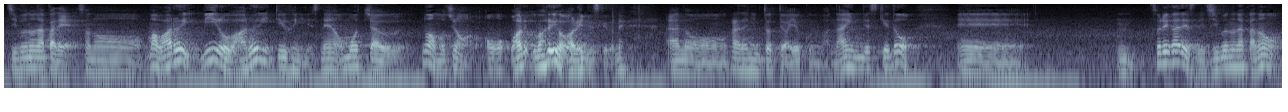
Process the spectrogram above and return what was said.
自分の中でその、まあ、悪いビールを悪いっていうふうにですね思っちゃうのはもちろん悪悪いは悪いんですけどね。あの体にとってはよくはないんですけど、えーうん、それがですね自分の中の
